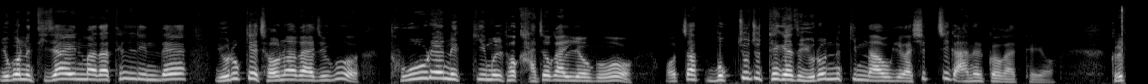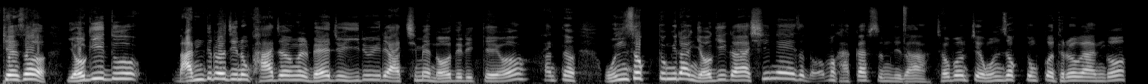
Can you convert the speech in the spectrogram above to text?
이거는 디자인마다 틀린데 이렇게 전화 가지고 돌의 느낌을 더 가져가려고 어차피 목조주택에서 이런 느낌 나오기가 쉽지가 않을 것 같아요. 그렇게 해서 여기도 만들어지는 과정을 매주 일요일에 아침에 넣어 드릴게요. 한편 온석동이랑 여기가 시내에서 너무 가깝습니다. 저번 주에 온석동 거 들어간 거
